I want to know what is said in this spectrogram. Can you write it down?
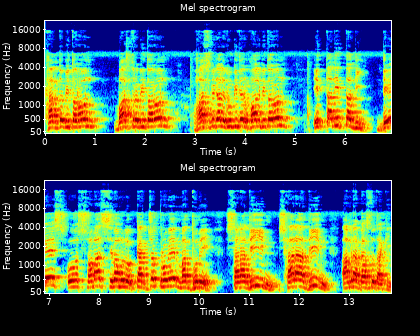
খাদ্য বিতরণ, বস্ত্র বিতরণ, হসপিটাল রুগীদের ফল বিতরণ ইত্যাদি ইত্যাদি দেশ ও সমাজ সেবামূলক কার্যক্রমের মাধ্যমে সারাদিন সারাদিন আমরা ব্যস্ত থাকি।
